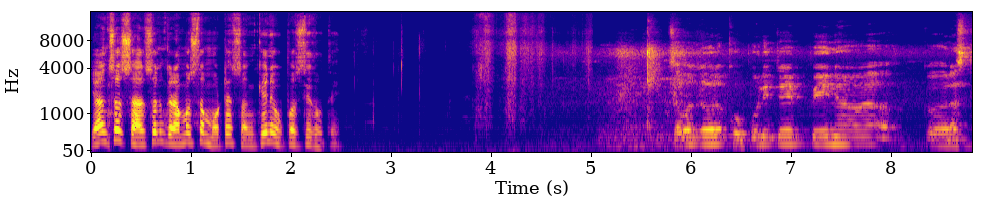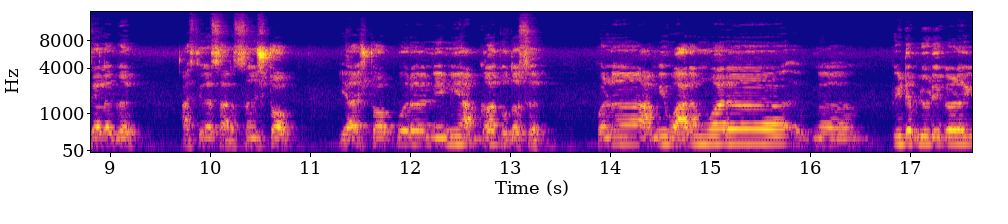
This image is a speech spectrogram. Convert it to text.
यांसह सारसन ग्रामस्थ मोठ्या संख्येने उपस्थित होते. जवळजवळ खोपोली ते पेन रस्त्यालगत असलेला सारसन स्टॉप या स्टॉपवर नेहमी अपघात होत असत. पण आम्ही वारंवार पी डब्ल्यू डीकडे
